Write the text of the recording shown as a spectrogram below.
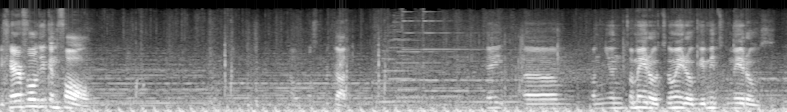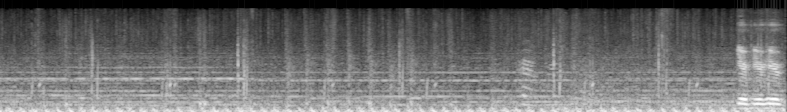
Be careful, you can fall. Almost forgot. Okay, um, onion, tomato, tomato, give me tomatoes. Here, here, here.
